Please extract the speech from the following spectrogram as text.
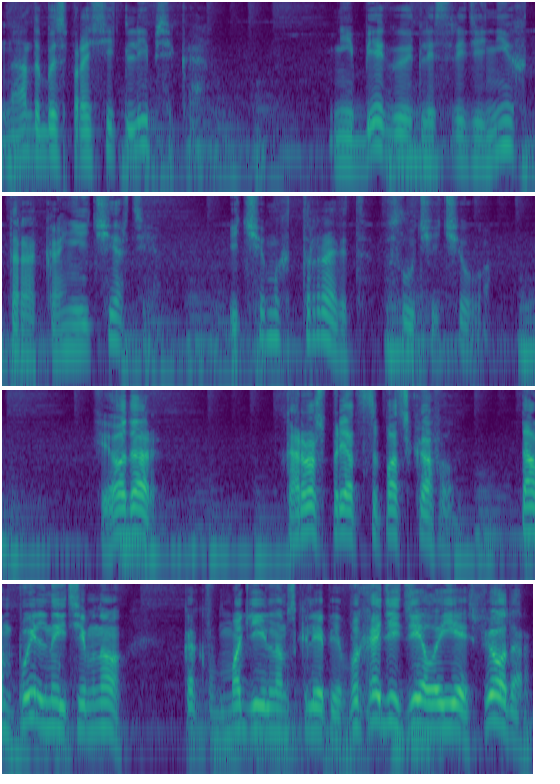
Надо бы спросить Липсика, не бегают ли среди них таракани и черти, и чем их травят в случае чего. Федор, хорош прятаться под шкафом. Там пыльно и темно, как в могильном склепе. Выходи, дело есть, Федор.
